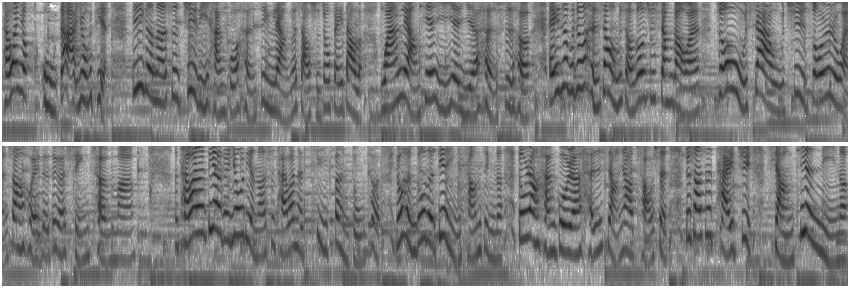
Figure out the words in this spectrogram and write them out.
台湾有五大优点。第一个呢是距离韩国很近，两个小时就飞到了，玩两天一夜也很适合。哎，这不就很像我们小时候去香港玩，周五下午去，周日晚上回的这个行程吗？那台湾的第二个优点呢，是台湾的气氛独特，有很多的电影场景呢，都让韩国人很想要朝圣。就像是台剧《想见你》呢，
